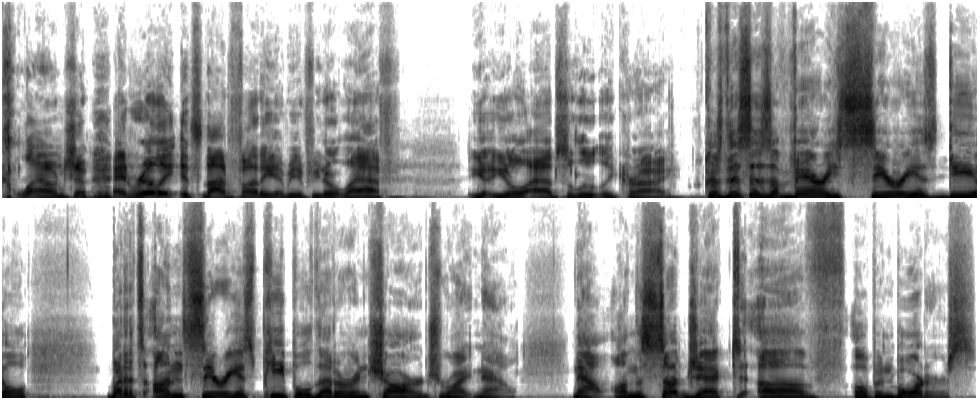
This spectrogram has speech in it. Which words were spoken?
Clown show. And really, it's not funny. I mean, if you don't laugh, you, you'll absolutely cry. Because this is a very serious deal, but it's unserious people that are in charge right now. Now, on the subject of open borders,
